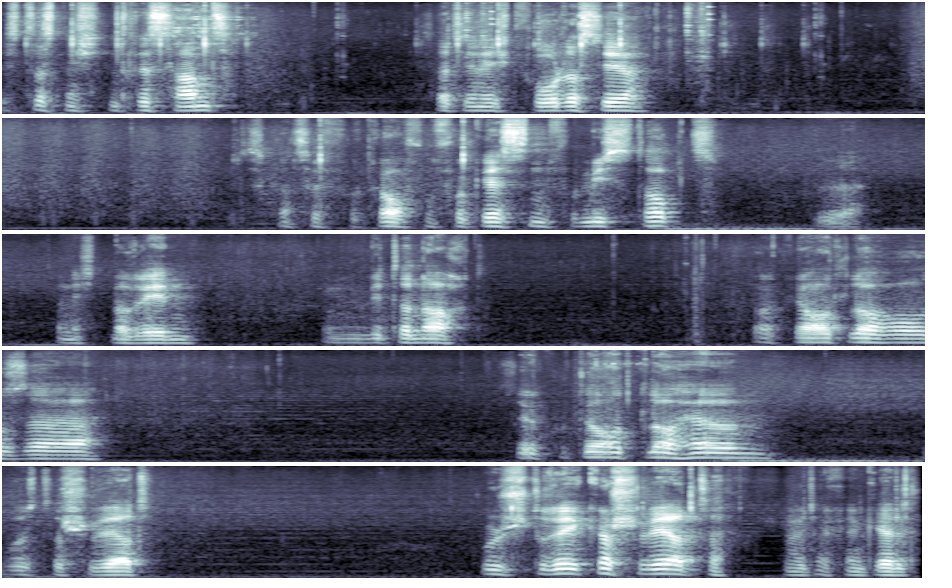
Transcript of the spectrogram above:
Ist das nicht interessant? Seid ihr nicht froh, dass ihr das ganze Verkaufen vergessen, vermisst habt? Bäh, Kann nicht mehr reden. Um Mitternacht. Starke Outlaw-Hose. Sehr guter Outlaw-Helm. Wo ist das Schwert? Ulstreker Schwert. Wieder kein Geld.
